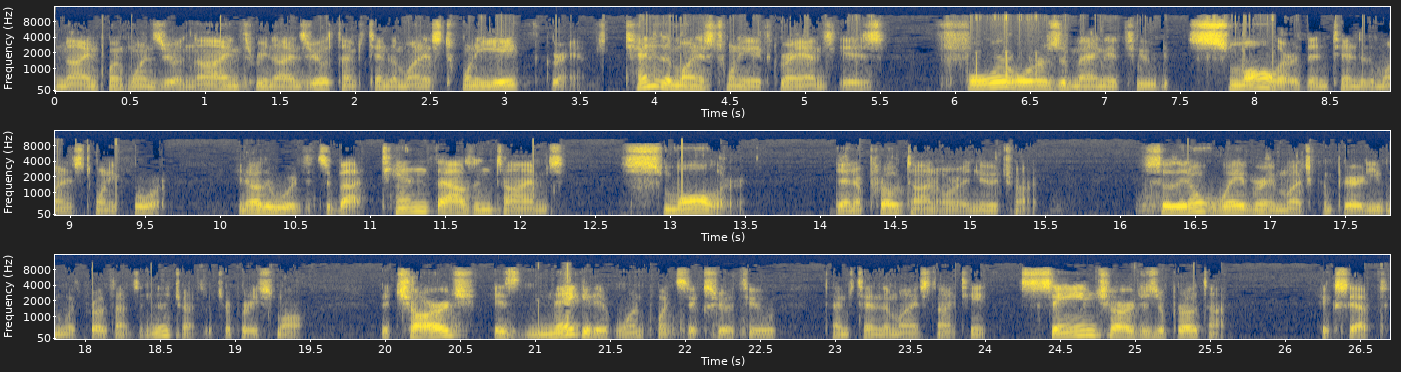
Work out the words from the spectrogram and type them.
9.109390 times 10 to the minus 28th grams. 10 to the minus 28th grams is four orders of magnitude smaller than 10 to the minus 24. In other words, it's about 10,000 times smaller than a proton or a neutron. So they don't weigh very much compared even with protons and neutrons, which are pretty small. The charge is negative 1.602 times 10 to the minus 19. Same charge as a proton, except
